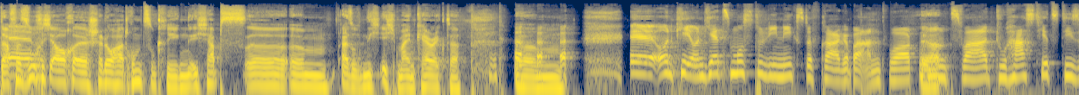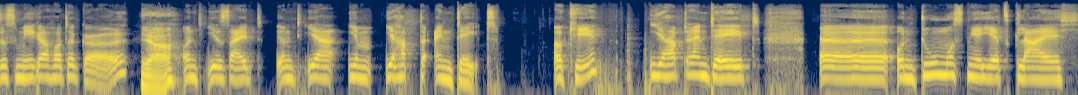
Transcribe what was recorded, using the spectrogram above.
Da Ähm. versuche ich auch äh, Shadowheart rumzukriegen. Ich hab's, äh, ähm, also nicht ich, mein Charakter. ähm, Äh, okay, und jetzt musst du die nächste Frage beantworten. Ja. Und zwar, du hast jetzt dieses mega hotte Girl ja. und ihr seid, und ihr, ihr, ihr habt ein Date. Okay? Ihr habt ein Date äh, und du musst mir jetzt gleich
